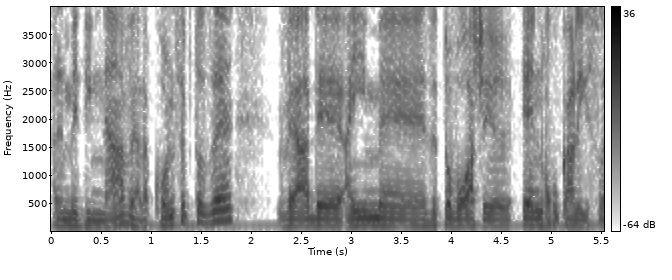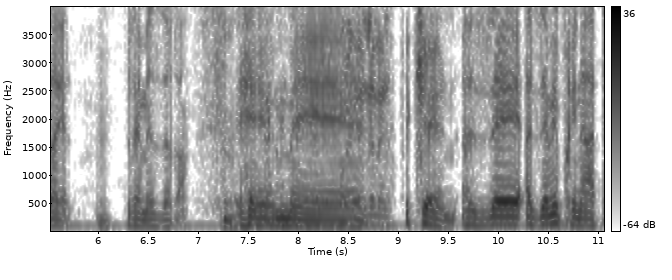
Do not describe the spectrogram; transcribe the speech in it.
על מדינה ועל הקונספט הזה, ועד אה, האם אה, זה טוב או רע שאין חוקה לישראל. רמז זה רע. הם, אה. כן, אז, זה- מבחינת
